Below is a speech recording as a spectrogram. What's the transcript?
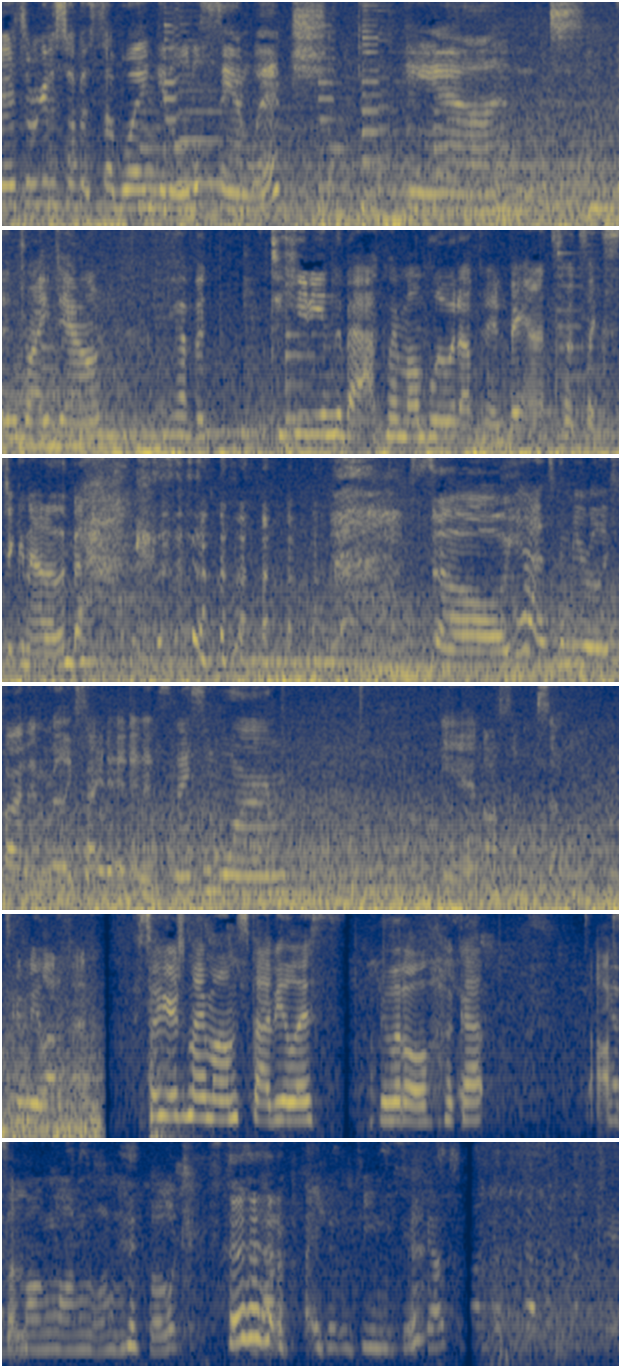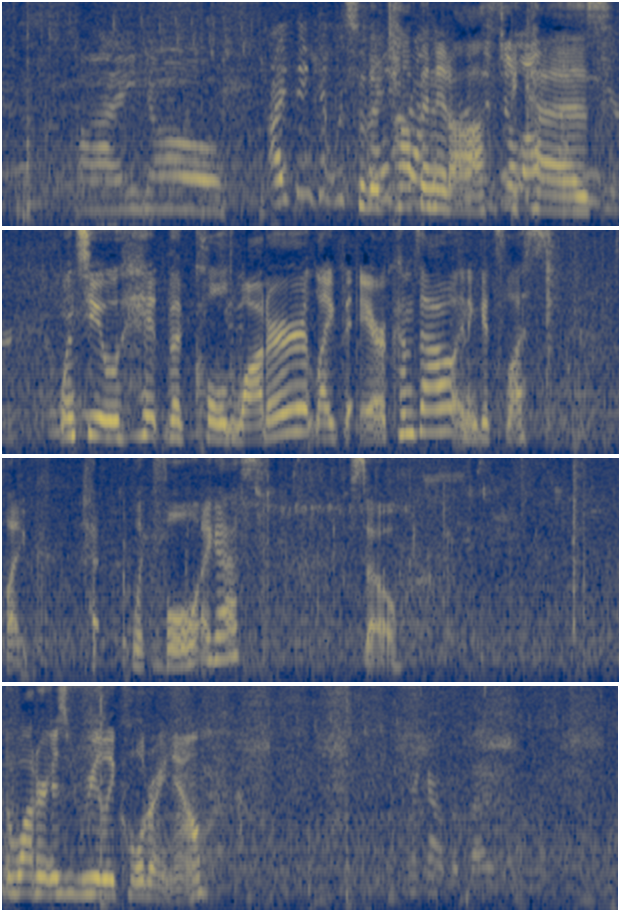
Alright guys, so we're gonna stop at Subway and get a little sandwich and then drive down. We have a Tahiti in the back. My mom blew it up in advance, so it's like sticking out of the back. so yeah, it's gonna be really fun. I'm really excited and it's nice and warm and awesome. So it's gonna be a lot of fun. So here's my mom's fabulous little hookup. It's awesome. long, long, long boat sticking out of my little teeny pickup. I know. I think it was. So they're topping it off because once you hit the cold water, like the air comes out and it gets less like like full, I guess. So the water is really cold right now. Check out the boat.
